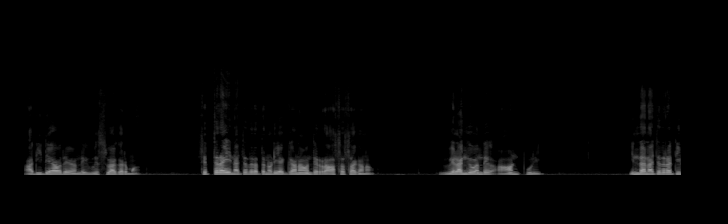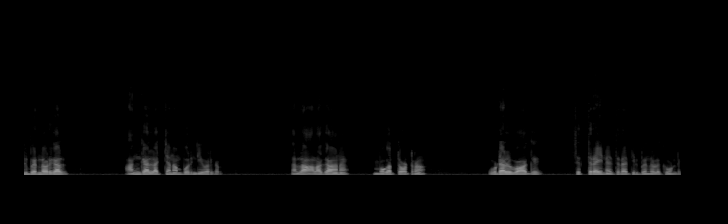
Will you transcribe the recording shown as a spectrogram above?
அதிதேவதை வந்து விஸ்வகர்மா. சித்திரை நட்சத்திரத்தினுடைய கணம் வந்து ராசச கணம். விலங்கு வந்து ஆண் புலி. இந்த நட்சத்திரத்தில் பிறந்தவர்கள் அங்க லட்சணம் பொருந்தியவர்கள். நல்லா அழகான முகத்தோற்றம் உடல் வாகு சித்திரை நட்சத்திரத்தில் பிறந்தவர்களுக்கு உண்டு.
